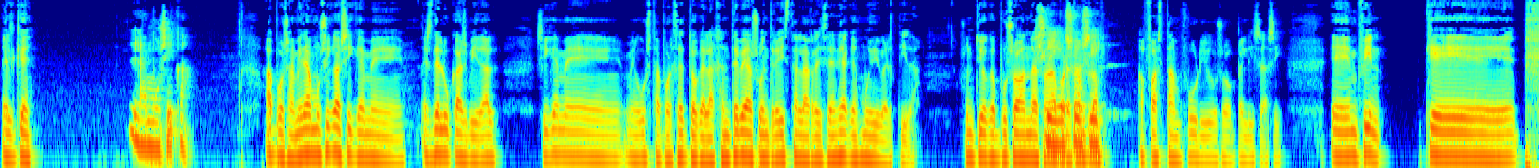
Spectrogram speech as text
¿El qué? la música. Ah, pues a mí la música sí que me... Es de Lucas Vidal. Sí que me, me gusta, por cierto, que la gente vea su entrevista en La Resistencia, que es muy divertida. Es un tío que puso banda Sí, sonora, por ejemplo, sí. a Fast and Furious o pelis así. Eh, en fin, que... pff,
